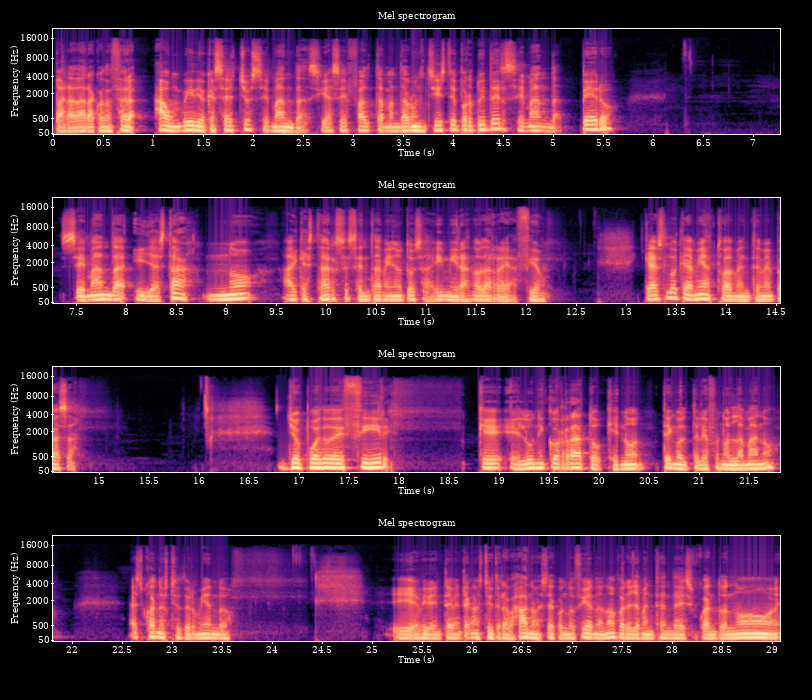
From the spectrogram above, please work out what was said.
para dar a conocer a un vídeo que se ha hecho, se manda. Si hace falta mandar un chiste por Twitter, se manda. Pero se manda y ya está. No hay que estar 60 minutos ahí mirando la reacción. ¿Qué es lo que a mí actualmente me pasa? Yo puedo decir que el único rato que no tengo el teléfono en la mano es cuando estoy durmiendo. Y evidentemente cuando estoy trabajando, estoy conduciendo, ¿no? Pero ya me entendéis, cuando no,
